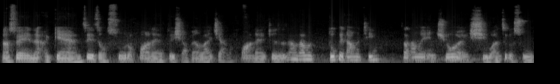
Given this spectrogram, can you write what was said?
那所以呢，again，这种书的话呢，对小朋友来讲的话呢，就是让他们读给他们听，让他们 enjoy 喜欢这个书，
